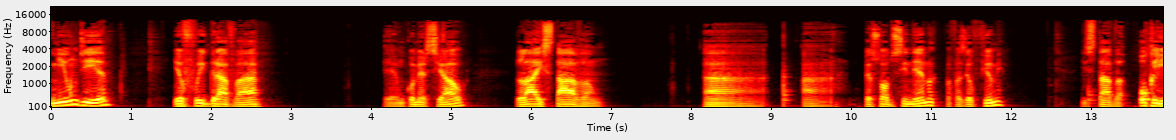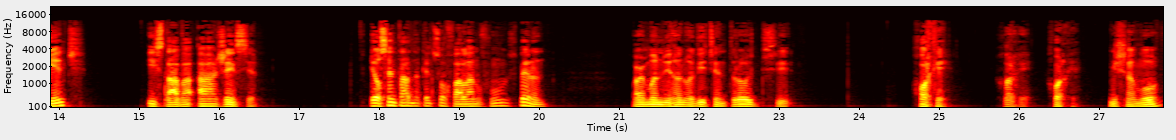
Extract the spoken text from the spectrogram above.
E um dia eu fui gravar é, um comercial. Lá estavam a, a, o pessoal do cinema para fazer o filme, estava o cliente e estava a agência. Eu sentado naquele sofá lá no fundo, esperando. O Armando Mihanovic entrou e disse: Jorge, Jorge, Jorge. Me chamou,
